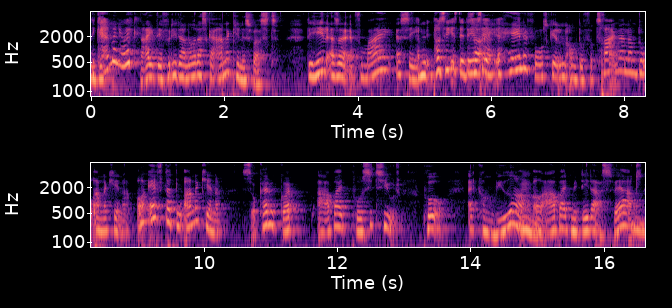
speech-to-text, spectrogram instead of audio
Det kan man jo ikke. Nej, det er fordi, der er noget, der skal anerkendes først. Det hele, altså for mig at se, Jamen, præcis, det er det, jeg så siger. er Ja. hele forskellen, om du fortrænger eller om du anerkender. Og efter du anerkender, så kan du godt arbejde positivt på at komme videre mm. og arbejde med det, der er svært, mm.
